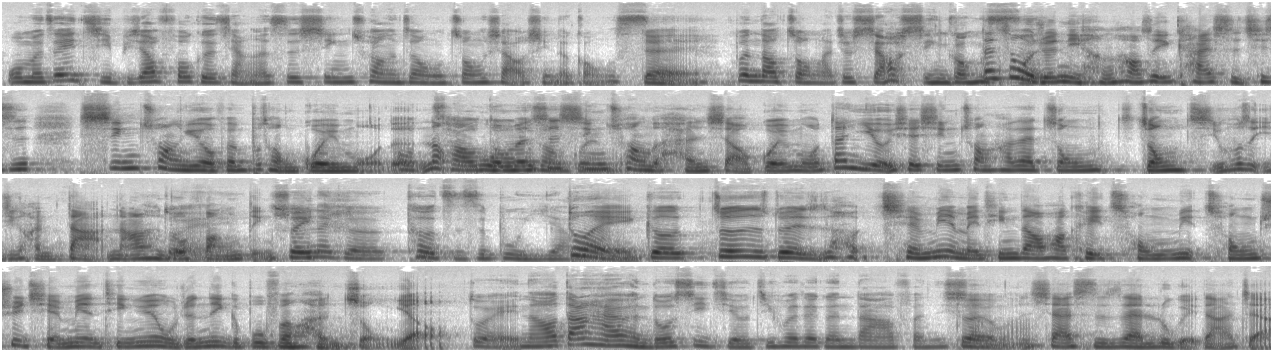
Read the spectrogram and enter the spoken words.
我们这一集比较 focus 讲的是新创这种中小型的公司，对，不能到中了就小。小型公司，但是我觉得你很好，是一开始其实新创也有分不同规模的。那我们是新创的很小规模，但也有一些新创，它在中中级或者已经很大，拿了很多房顶，所以那个特质是不一样。对，个就是对前面没听到的话，可以从面从去前面听，因为我觉得那个部分很重要。对，然后当然还有很多细节，有机会再跟大家分享。对，我们下次再录给大家。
